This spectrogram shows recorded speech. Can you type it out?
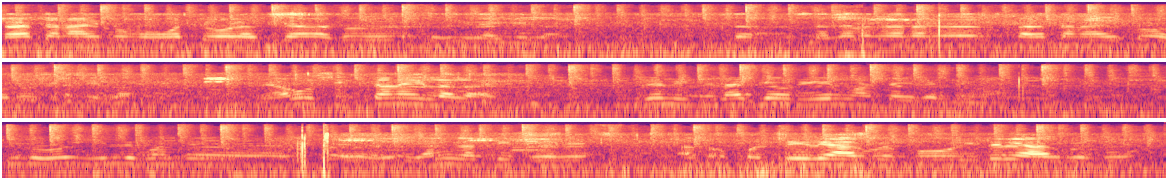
ಕಳತನ ಆಯಿತು, ಮೂವತ್ತೇಳು ಲಕ್ಷ, ಅದು ಇದಾಗಿಲ್ಲ. ಸ- ಕಳತನ ಆಯಿತು, ಅದು ಸಿಕ್ಕಿಲ್ಲ. ಯಾವ ಸಿಗ್ತಾನೆ ಇಲ್ಲಲ್ಲ. ಇದೇ ನಿಮ್ಮ ಇಲಾಖೆಯವ್ರು ಏನು ಮಾಡ್ತಾ ಇದ್ದೀರಿ ನೀವು? ಇದು ಇಲ್ಲಿ ಬಂದು, ಹೆಂಗೆ ಆಗ್ತೈತೆ ಹೇಳಿ ಅದು ಪಟ್ಟಿರೇ ಆಗಬೇಕು ಇದರೇ ಆಗಬೇಕು.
